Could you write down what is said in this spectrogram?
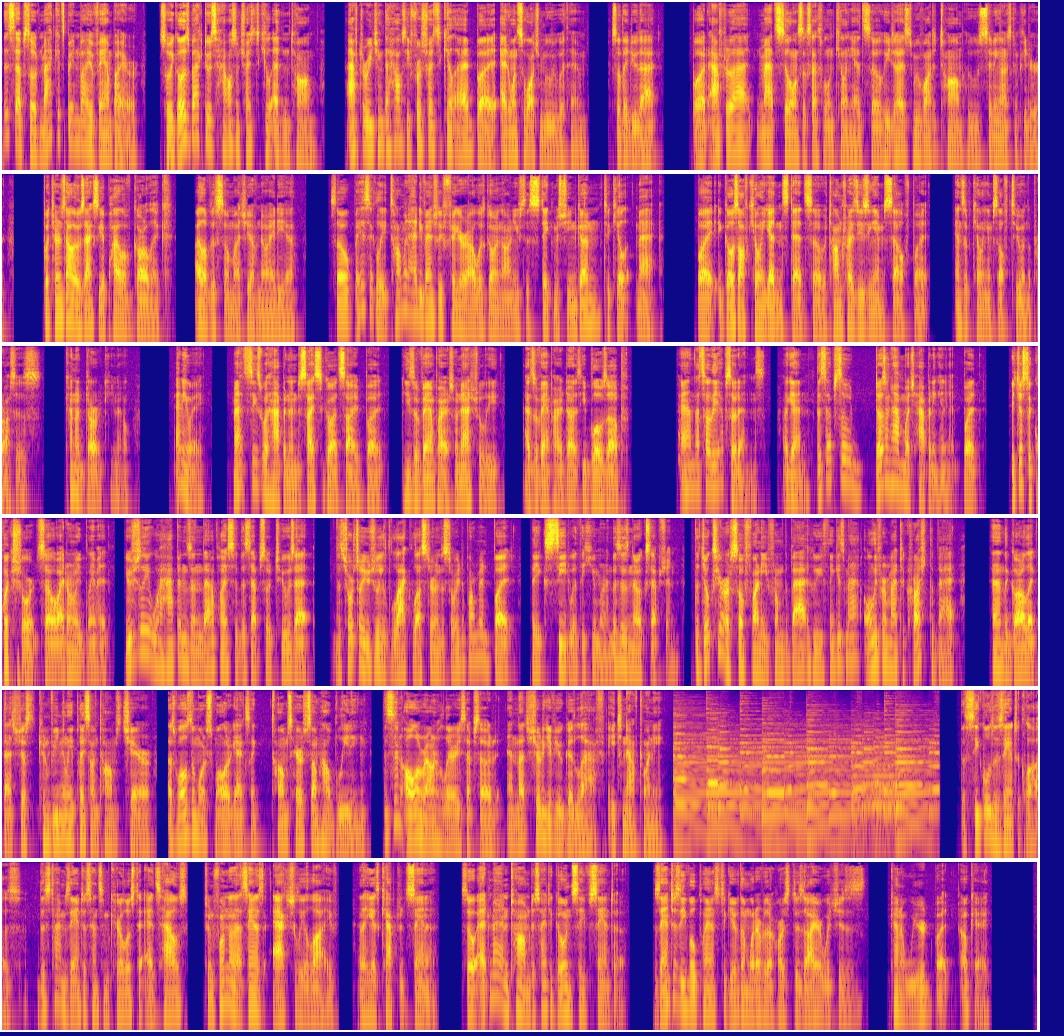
This episode, Matt gets bitten by a vampire, so he goes back to his house and tries to kill Ed and Tom. After reaching the house, he first tries to kill Ed, but Ed wants to watch a movie with him, so they do that. But after that, Matt's still unsuccessful in killing Ed, so he decides to move on to Tom, who's sitting on his computer. But turns out it was actually a pile of garlic. I love this so much, you have no idea. So basically, Tom and Ed eventually figure out what's going on use the steak machine gun to kill Matt. But it goes off killing Ed instead, so Tom tries using it himself, but ends up killing himself too in the process. Kinda dark, you know. Anyway, Matt sees what happened and decides to go outside, but he's a vampire, so naturally, as a vampire does, he blows up. And that's how the episode ends. Again, this episode doesn't have much happening in it, but it's just a quick short, so I don't really blame it. Usually, what happens, and that applies to this episode too, is that the shorts are usually lackluster in the story department, but they exceed with the humor, and this is no exception. The jokes here are so funny from the bat who you think is Matt, only for Matt to crush the bat, and then the garlic that's just conveniently placed on Tom's chair, as well as the more smaller gags like Tom's hair somehow bleeding. This is an all around hilarious episode, and that's sure to give you a good laugh. 18 out of 20. The sequel to Santa Claus. This time, Xanta sends some careless to Ed's house to inform them that Xanta's actually alive and that he has captured Santa. So Ed, Matt and Tom decide to go and save Santa. Xanta's evil plan is to give them whatever their hearts desire, which is kind of weird, but okay.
